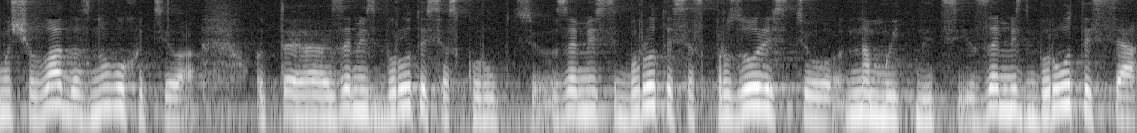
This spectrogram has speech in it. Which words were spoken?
Тому що влада знову хотіла, от е, замість боротися з корупцією, замість боротися з прозорістю на митниці, замість боротися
